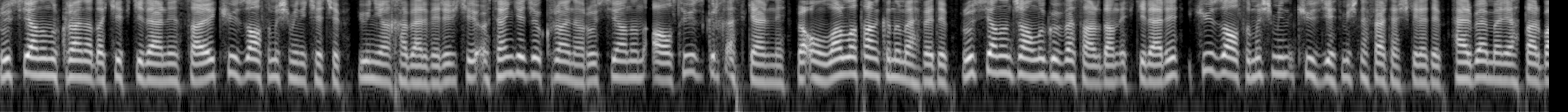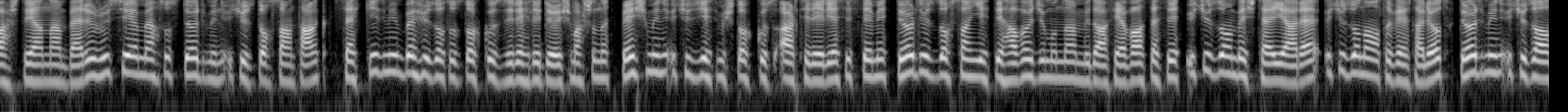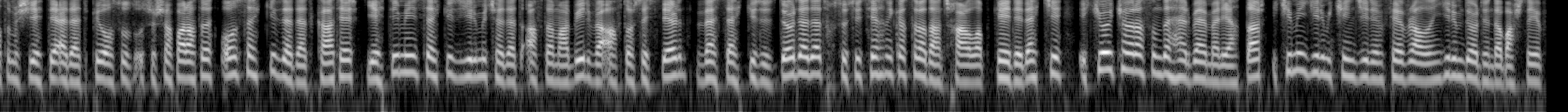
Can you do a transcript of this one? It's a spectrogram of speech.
Rusiyanın Ukraynadakı itkilərinin sayı 260 mini keçib. Union xəbər verir ki, ötən gecə Ukrayna Rusiyanın 640 əskərini və onlarla tankını məhv edib. Rusiyanın canlı qüvvə sarıdan itkiləri 260 min 270 nəfər təşkil edib. Hərbi əməliyyatlar başlayandan bəri Rusiyaya məxsus 4390 tank, 8539 zirehli döyüş maşını, 5379 artilleriya sistemi, 497 hava hücumundan müdafiə vasitəsi, 315 təyyarə, 316 vertolyot vertolyot, 4367 ədəd pilotsuz uçuş aparatı, 18 ədəd kater, 7823 ədəd avtomobil və avtosistern və 804 ədəd xüsusi texnika sıradan çıxarılıb. Qeyd edək ki, iki ölkə arasında hərbi əməliyyatlar 2022-ci ilin fevralın 24-də başlayıb.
